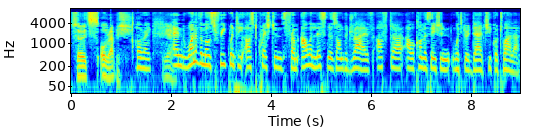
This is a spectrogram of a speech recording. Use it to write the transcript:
so it's all rubbish. All right. Yeah. And one of the most frequently asked questions from our listeners on the drive after our conversation with your dad, Chicco Twala,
